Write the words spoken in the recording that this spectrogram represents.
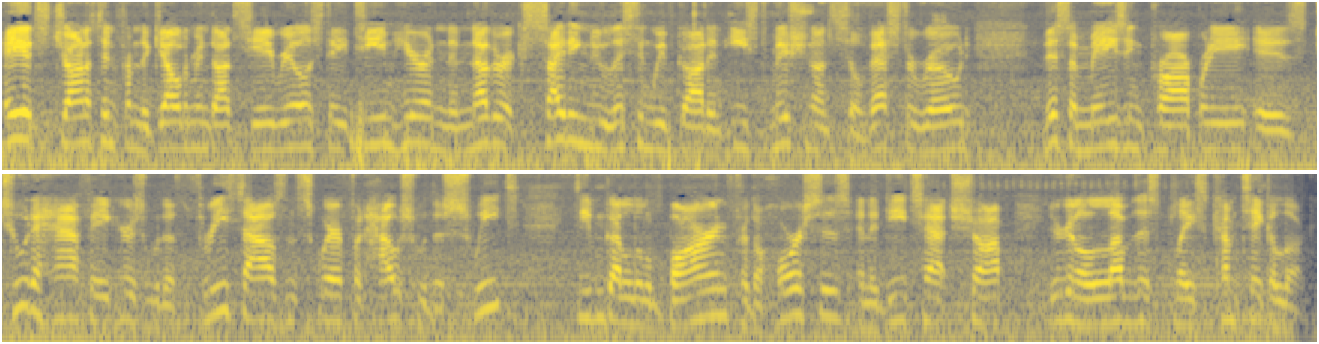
Hey, it's Jonathan from the Gelderman.ca real estate team here, and another exciting new listing we've got in East Mission on Sylvester Road. This amazing property is two and a half acres with a 3,000 square foot house with a suite. It's even got a little barn for the horses and a detached shop. You're going to love this place. Come take a look.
